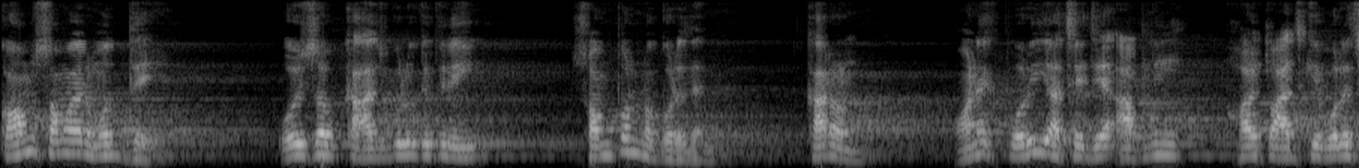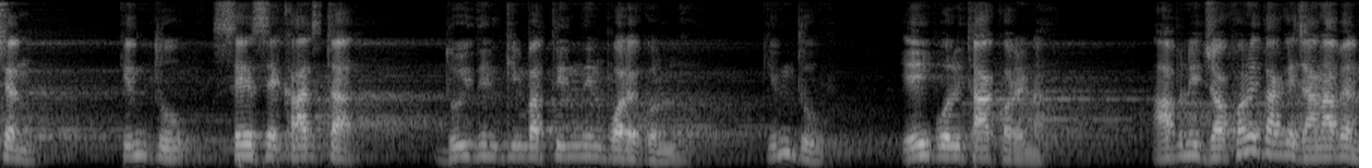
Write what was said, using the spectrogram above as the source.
কম সময়ের মধ্যে ওই সব কাজগুলোকে তিনি সম্পন্ন করে দেন। কারণ অনেক পরই আছে যে আপনি হয়তো আজকে বলেছেন, কিন্তু সে সে কাজটা দুই দিন কিংবা তিন দিন পরে করল। কিন্তু এই পরি তা করে না। আপনি যখনই তাকে জানাবেন,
